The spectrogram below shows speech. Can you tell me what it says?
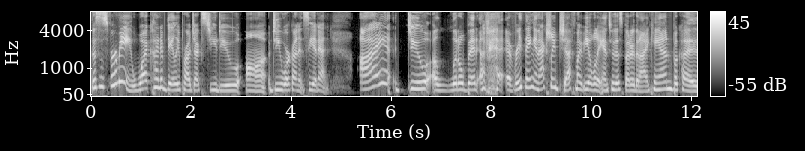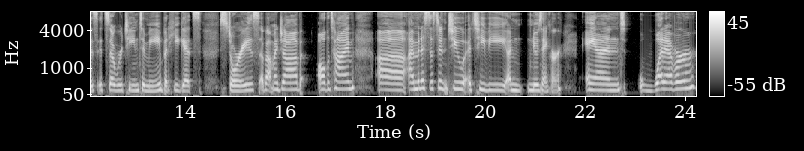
This is for me. What kind of daily projects do you do on do you work on at CNN? I do a little bit of everything and actually Jeff might be able to answer this better than I can because it's so routine to me, but he gets stories about my job all the time. Uh, I'm an assistant to a TV a news anchor and whatever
